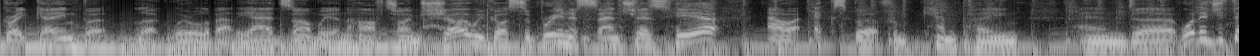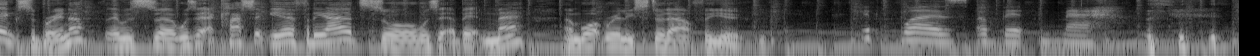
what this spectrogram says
Great game, but look, we're all about the ads, aren't we? In the halftime show, we've got Sabrina Sanchez here, our expert from Campaign. And uh, what did you think, Sabrina? It was uh, was it a classic year for the ads, or was it a bit meh? And what really stood out for you? It was a bit meh.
